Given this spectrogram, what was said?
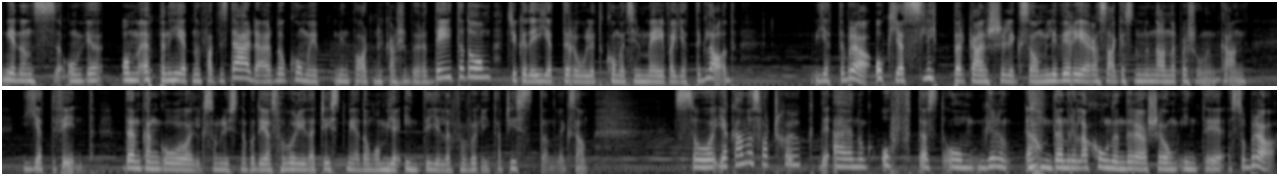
Medan om, om öppenheten faktiskt är där, då kommer min partner kanske börja dejta dem, tycka det är jätteroligt, komma till mig och vara jätteglad. Jättebra. Och jag slipper kanske liksom leverera saker som den andra personen kan. Jättefint. Den kan gå och liksom lyssna på deras favoritartist med dem om jag inte gillar favoritartisten. Liksom. Så jag kan vara svartsjuk, det är nog oftast om, om den relationen det rör sig om inte är så bra.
